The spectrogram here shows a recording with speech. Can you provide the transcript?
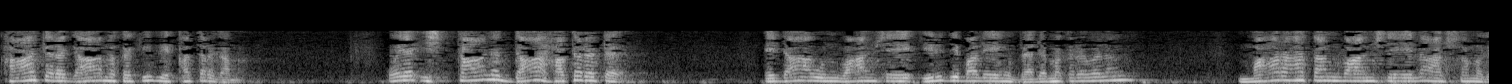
කාචර ගාමක කිව්වේ කතරගම ඔය ස්ථාන 14ට එදා උන් වහන්සේ 이르දි බලයෙන් වැඩම කරවලන් මහරහතන් වහන්සේලා සමග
